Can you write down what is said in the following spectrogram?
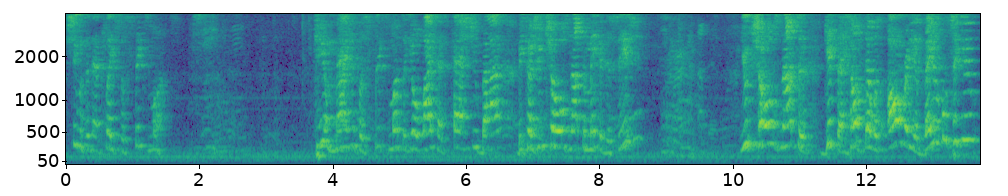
She was in that place for six months. Jesus. Can you imagine for six months of your life has passed you by because you chose not to make a decision? You chose not to get the help that was already available to you.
